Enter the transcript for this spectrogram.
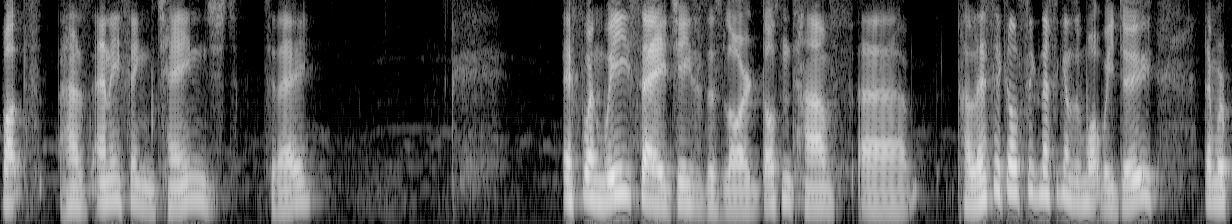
but has anything changed today? If when we say Jesus is Lord doesn't have uh, political significance in what we do, then we're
